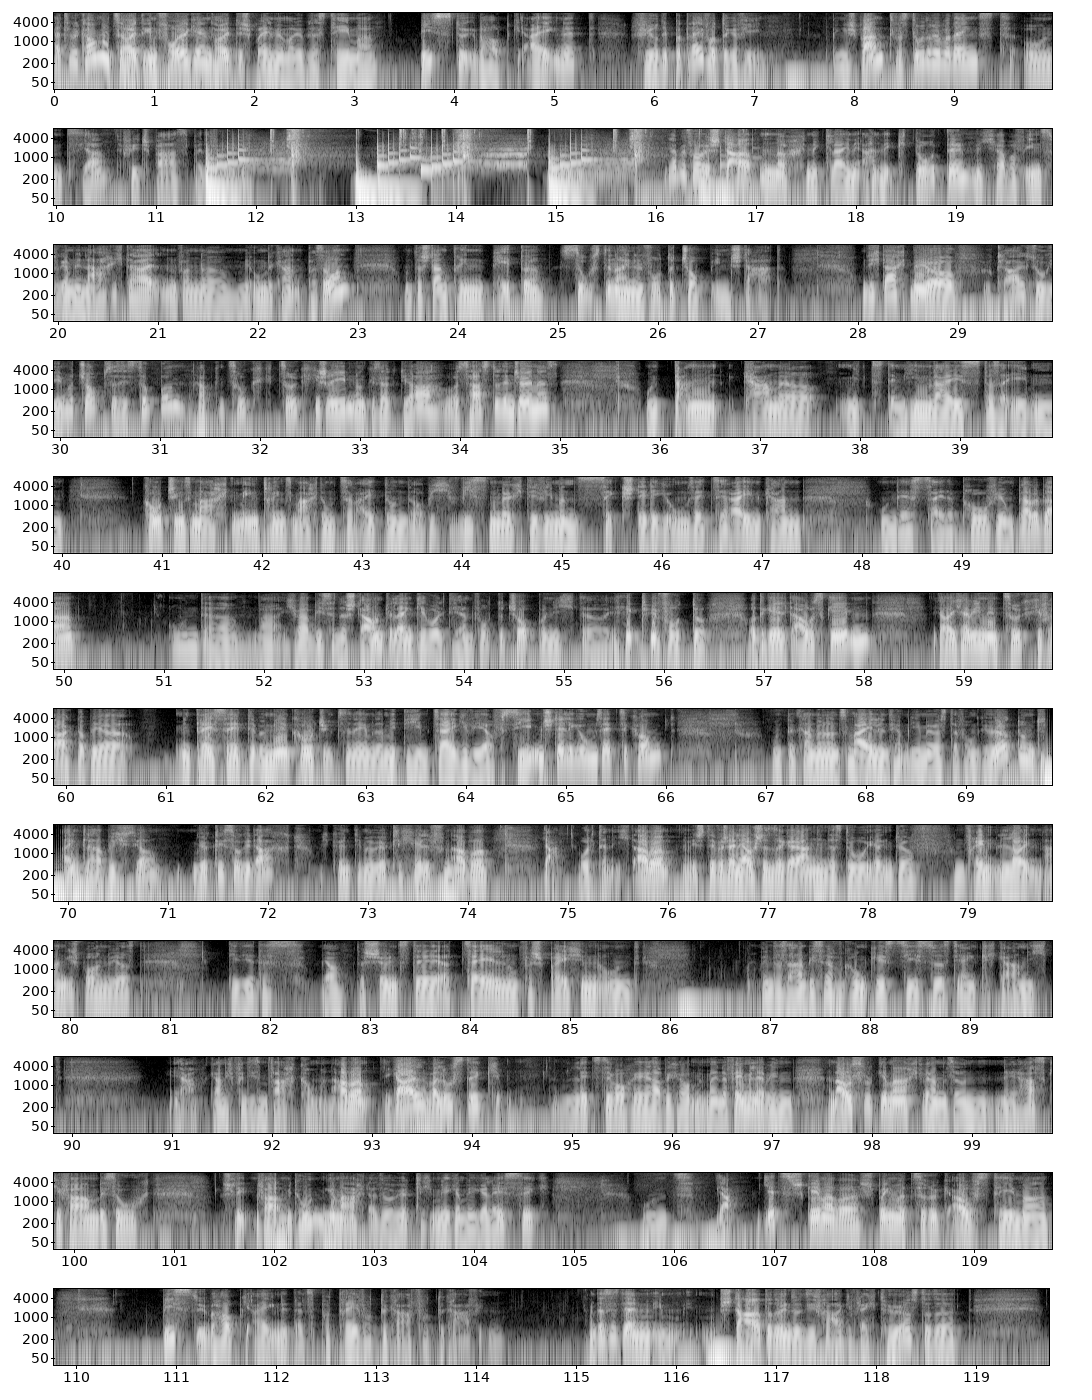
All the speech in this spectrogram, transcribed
Herzlich willkommen zur heutigen Folge und heute sprechen wir mal über das Thema, bist du überhaupt geeignet für die Porträtfotografie? Bin gespannt, was du darüber denkst und ja, viel Spaß bei der Folge. Ja, bevor wir starten, noch eine kleine Anekdote. Ich habe auf Instagram eine Nachricht erhalten von einer mir unbekannten Person und da stand drin, Peter, suchst du noch einen Fotojob in Start? Und ich dachte mir, ja, klar, ich suche immer Jobs, das ist super. Habe dann zurück, zurückgeschrieben und gesagt, ja, was hast du denn Schönes? Und dann kam er mit dem Hinweis, dass er eben Coachings macht, Mentorings macht und so weiter und ob ich wissen möchte, wie man sechsstellige Umsätze erreichen kann und er ist sei der Profi und bla bla bla. Und äh, war, ich war ein bisschen erstaunt, weil eigentlich wollte ich einen Fotojob und nicht äh, irgendwie Foto oder Geld ausgeben. Ja, ich habe ihn zurückgefragt, ob er Interesse hätte, bei mir ein Coaching zu nehmen, damit ich ihm zeige, wie er auf siebenstellige Umsätze kommt. Und dann kam nur ein Smile und ich habe nie mehr was davon gehört. Und eigentlich habe ich es ja wirklich so gedacht. Ich könnte mir wirklich helfen, aber ja, wollte er nicht. Aber ist dir wahrscheinlich auch schon so gegangen, dass du irgendwie von fremden Leuten angesprochen wirst, die dir das, ja, das Schönste erzählen und versprechen. Und wenn du da ein bisschen auf den Grund gehst, siehst du, dass die eigentlich gar nicht, ja, gar nicht von diesem Fach kommen. Aber egal, war lustig. Letzte Woche habe ich auch mit meiner Family habe ich einen, Ausflug gemacht. Wir haben so eine Husky-Farm besucht, Schlittenfahrt mit Hunden gemacht, also wirklich mega, mega lässig. Und ja, jetzt gehen wir aber, springen wir zurück aufs Thema, bist du überhaupt geeignet als Porträtfotograf, Fotografin? Und das ist ja im, im Start, oder wenn du die Frage vielleicht hörst oder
